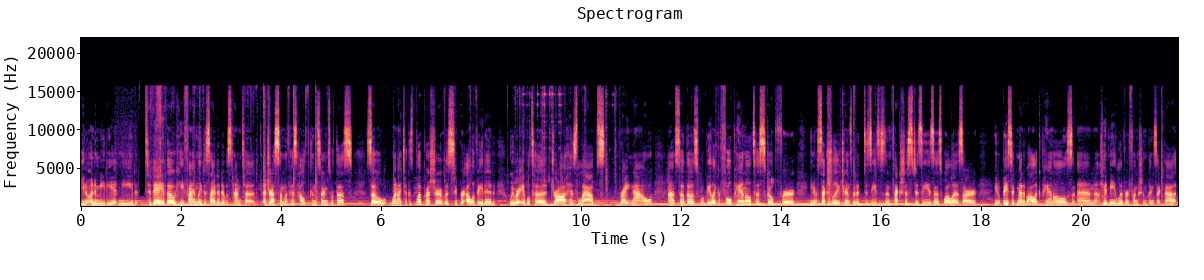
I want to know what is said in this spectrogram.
you know, an immediate need. Today, though, he finally decided it was time to address some of his health concerns with us. So when I took his blood pressure, it was super elevated. We were able to draw his labs right now. Uh, so those will be like a full panel to scope for, you know, sexually transmitted diseases, infectious disease, as well as our, you know, basic metabolic panels and kidney, liver function, things like that.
